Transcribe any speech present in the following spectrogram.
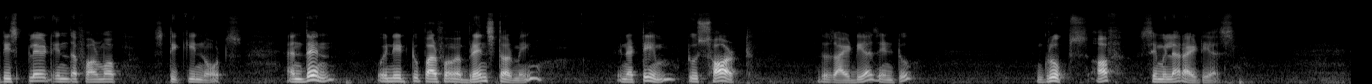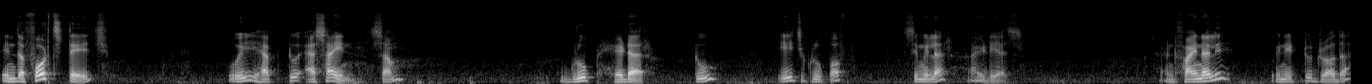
displayed in the form of sticky notes and then we need to perform a brainstorming in a team to sort those ideas into groups of similar ideas. In the fourth stage, we have to assign some group header to each group of similar ideas. And finally, we need to draw the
